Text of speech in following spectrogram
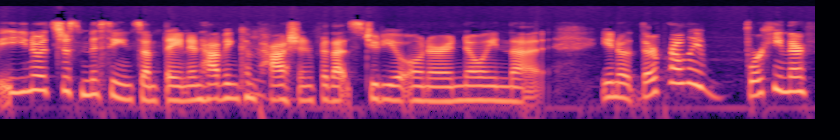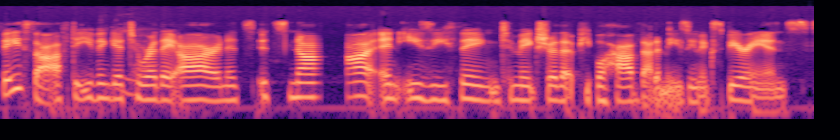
you know it's just missing something and having mm-hmm. compassion for that studio owner and knowing that you know they're probably working their face off to even get yeah. to where they are. And it's it's not, not, an easy thing to make sure that people have that amazing experience.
